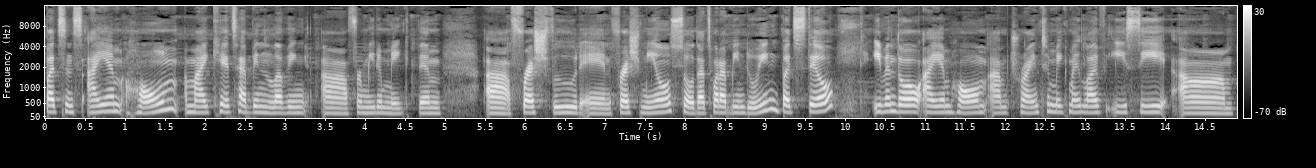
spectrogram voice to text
but since I am home, my kids have been loving uh, for me to make them uh, fresh food and fresh meals. So that's what I've been doing. But still, even though I am home, I'm trying to make my life easy um,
